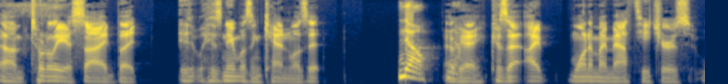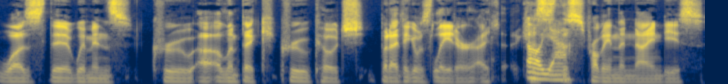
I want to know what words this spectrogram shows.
um totally aside but his name wasn't ken was it No. Okay, because I, I one of my math teachers was the women's crew uh, Olympic crew coach, but I think it was later. I Oh, yeah. this is probably in the nineties.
